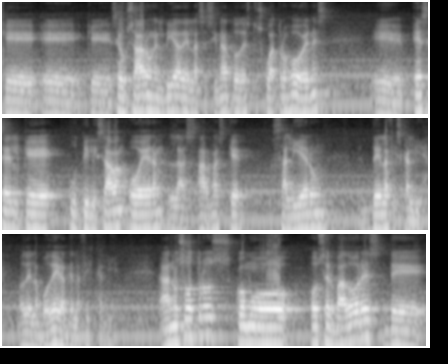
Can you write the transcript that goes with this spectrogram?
que, eh, que, se usaron el día del asesinato de estos cuatro jóvenes eh, es el que utilizaban o eran las armas que salieron de la fiscalía o de las bodegas de la fiscalía. A nosotros como observadores de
